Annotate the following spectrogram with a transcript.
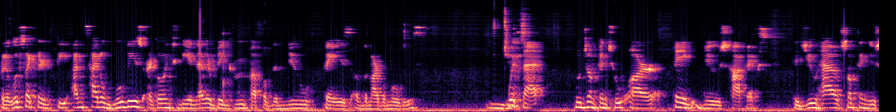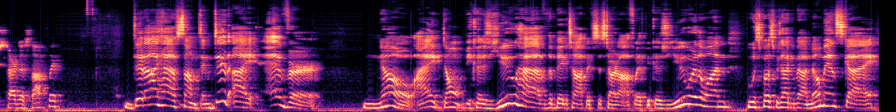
but it looks like the Untitled movies are going to be another big group up of the new phase of the Marvel movies. With that, we'll jump into our big news topics. Did you have something to start us off with? Did I have something? Did I ever? No, I don't, because you have the big topics to start off with, because you were the one who was supposed to be talking about No Man's Sky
